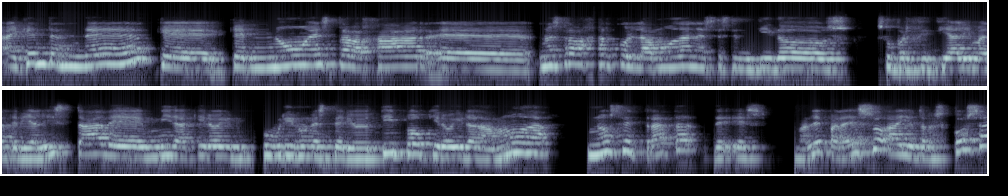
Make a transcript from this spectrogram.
hay que entender que, que no, es trabajar, eh, no es trabajar con la moda en ese sentido superficial y materialista de, mira, quiero ir, cubrir un estereotipo, quiero ir a la moda no se trata de eso, ¿vale? Para eso hay otras cosas,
